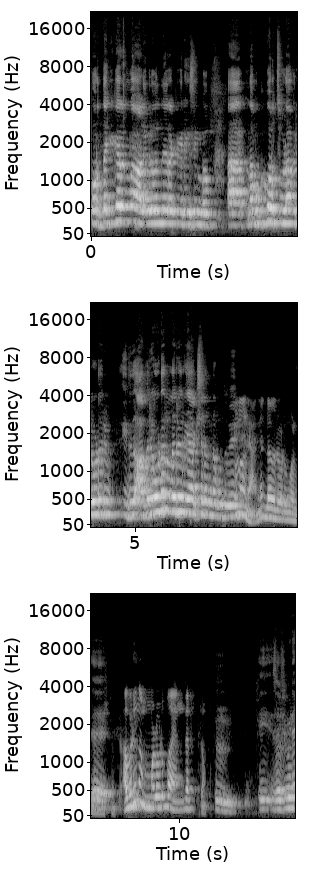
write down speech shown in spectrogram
പുറത്തേക്ക് കയറുമ്പോ ആളുകൾ വന്ന് റെക്കഗ്നൈസ് ചെയ്യുമ്പോ ആ, നമുക്ക് കുറച്ചുകൂടെ അവരോടൊരു ഇത് അവരോടുള്ള ഒരു റിയാക്ഷൻ എന്താ പൊതുവേ? ഞാൻ എല്ലാവരോടും വളരെ ഇഷ്ടം അവർ നമ്മളോട് ഭയങ്കര ഇഷ്ടം. ഈ സോഷ്യൽ മീഡിയ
